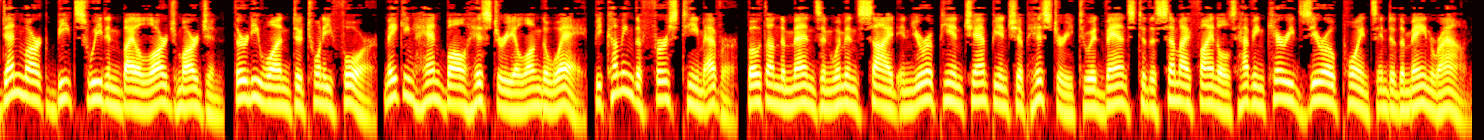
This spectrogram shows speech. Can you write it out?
Denmark beat Sweden by a large margin, 31 to 24, making handball history along the way, becoming the first team ever, both on the men's and women's side in European Championship history to advance to the semi-finals having carried 0 points into the main round.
